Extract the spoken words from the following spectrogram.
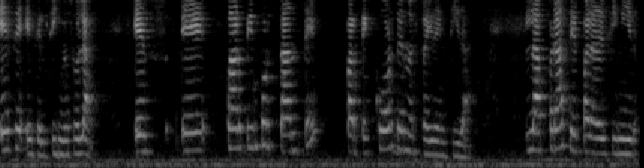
Ese es el signo solar. Es eh, parte importante, parte core de nuestra identidad. La frase para definir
